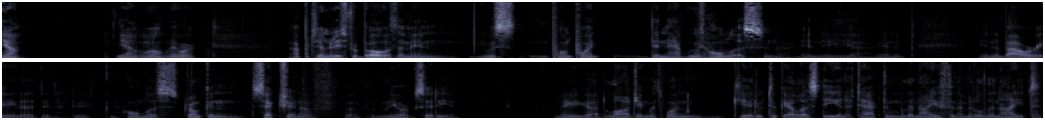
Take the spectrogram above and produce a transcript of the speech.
Yeah, yeah. Well, there were opportunities for both. I mean, he was at one point didn't have he was homeless in the in the uh, in the in the Bowery, the, the, the, homeless drunken section of, of New York City, and then he got lodging with one kid who took LSD and attacked him with a knife in the middle of the night,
